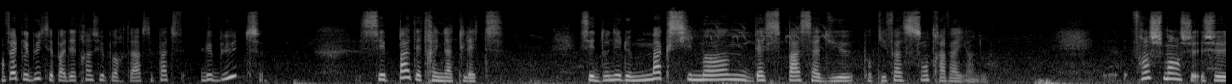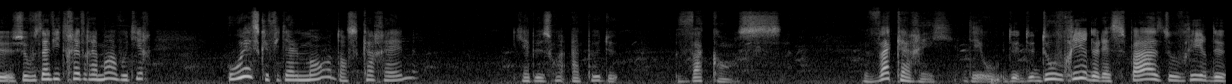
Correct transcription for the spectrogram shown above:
en fait le but c'est pas d'être insupportable, pas le but c'est pas d'être une athlète, c'est de donner le maximum d'espace à Dieu pour qu'il fasse son travail en nous. Franchement, je, vous inviterai vraiment à vous dire où est-ce que finalement, dans ce carême, il y a besoin un peu de vacances, vacarrer, d'ouvrir de, l'espace, d'ouvrir de...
